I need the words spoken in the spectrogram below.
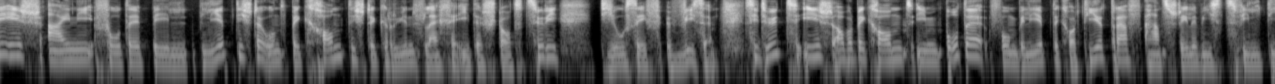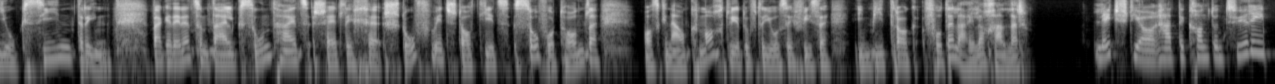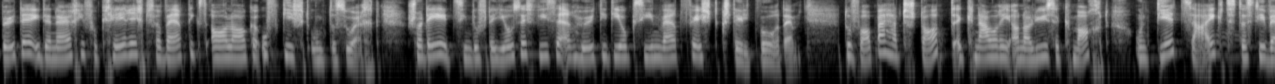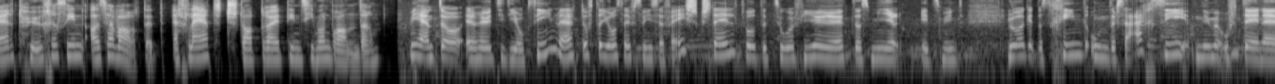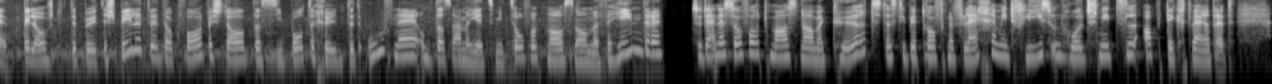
Sie ist eine der beliebtesten und bekanntesten Grünflächen in der Stadt Zürich, die Josef Wiese. Seit heute ist aber bekannt, im Boden vom beliebten Quartiertreff hat es stellenweise zu viel Dioxin drin. Wegen diesen zum Teil gesundheitsschädlichen Stoffen wird die Stadt jetzt sofort handeln. Was genau gemacht wird auf der Josef Wiese im Beitrag von der Leila Keller. Letztes Jahr hat der Kanton Zürich Böden in der Nähe von Kehrichtverwertungsanlagen auf Gift untersucht. Schon dort sind auf der Josefwiese erhöhte Dioxinwerte festgestellt worden. Daraufhin hat die Stadt eine genauere Analyse gemacht und die zeigt, dass die Werte höher sind als erwartet, erklärt die Stadträtin Simon Brander. Wir haben hier erhöhte Dioxinwerte auf der Josefswiese festgestellt, die dazu führen, dass wir jetzt schauen müssen, dass Kinder unter 6 nicht mehr auf diesen belasteten Böden spielen, weil da Gefahr besteht, dass sie Boden aufnehmen könnten. Und das wollen wir jetzt mit Sofortmaßnahmen verhindern. Zu diesen Sofortmaßnahmen gehört, dass die betroffenen Flächen mit Vlies und Holzschnitzel abdeckt werden.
